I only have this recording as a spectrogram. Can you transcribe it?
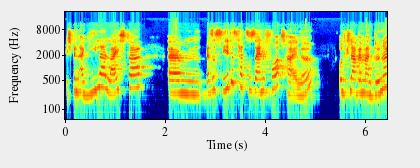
ich bin agiler, leichter. Ähm, also es, jedes hat so seine Vorteile. Und klar, wenn man dünner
